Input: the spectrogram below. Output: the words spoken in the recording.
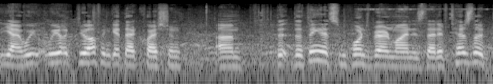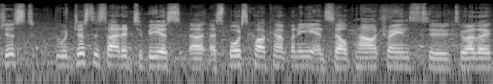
yeah, we, we do often get that question. Um, the, the thing that's important to bear in mind is that if Tesla just just decided to be a, a sports car company and sell powertrains to, to other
